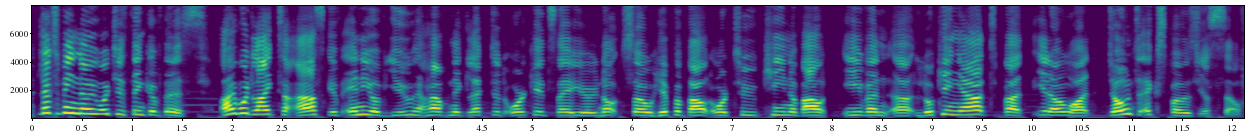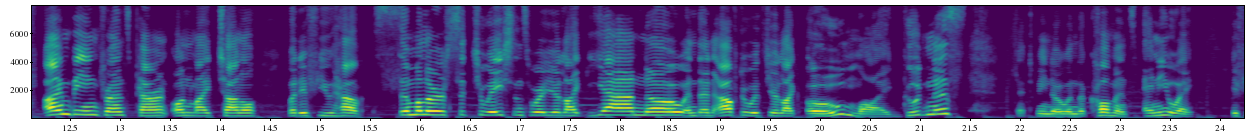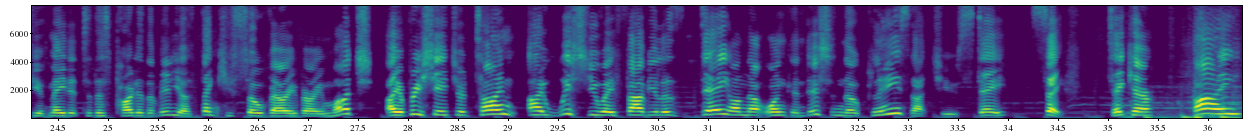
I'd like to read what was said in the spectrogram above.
Let me know what you think of this. I would like to ask if any of you have neglected orchids that you're not so hip about or too keen about even uh, looking at. But you know what? Don't expose yourself. I'm being transparent on my channel. But if you have similar situations where you're like, yeah, no, and then afterwards you're like, oh my goodness, let me know in the comments. Anyway, if you've made it to this part of the video, thank you so very, very much. I appreciate your time. I wish you a fabulous day on that one condition though, please, that you stay safe. Take care. Bye.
